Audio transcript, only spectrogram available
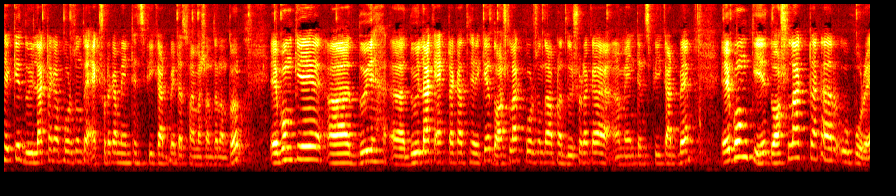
থেকে দুই লাখ টাকা পর্যন্ত একশো টাকা মেনটেন্স ফি কাটবে এটা ছয় মাস অন্তর অন্তর। এবং কি দুই দুই লাখ এক টাকা থেকে দশ লাখ পর্যন্ত আপনার দুইশো টাকা মেনটেন্স ফি কাটবে। এবং কি, দশ লাখ টাকার উপরে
